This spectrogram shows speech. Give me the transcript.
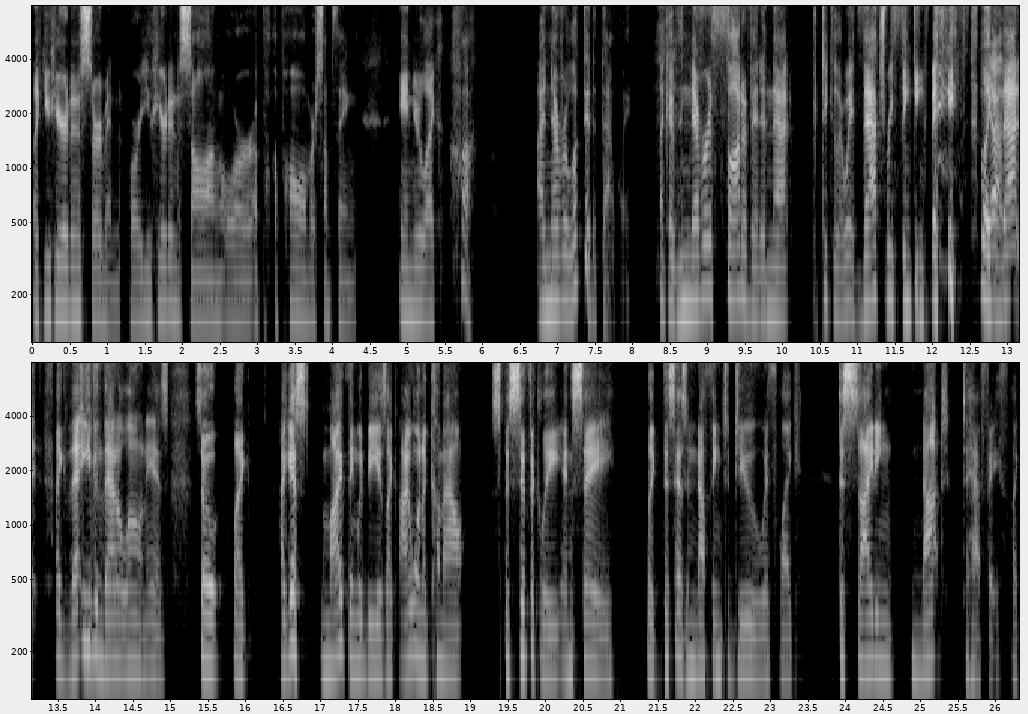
like you hear it in a sermon or you hear it in a song or a, a poem or something and you're like huh i never looked at it that way like i've never thought of it in that particular way that's rethinking faith like yeah. that like that even that alone is so like I guess my thing would be is like I want to come out specifically and say like this has nothing to do with like deciding not to have faith. Like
